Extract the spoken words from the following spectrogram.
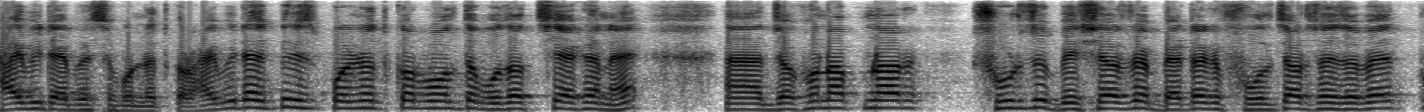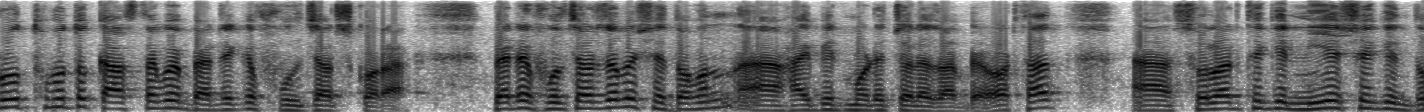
হাইব্রিড আইপিএসে পরিণত করো। হাইব্রিড আইপিএস পরিণত করব বলতে বোঝাচ্ছি এখানে যখন আপনার সূর্য বেশি আসবে, ব্যাটারি ফুল চার্জ হয়ে যাবে। প্রথমত কাজ থাকবে ব্যাটারিকে ফুল চার্জ করা। ব্যাটারি ফুল চার্জ হবে, সে তখন হাইব্রিড মোডে চলে যাবে। অর্থাৎ সোলার থেকে নিয়ে সে কিন্তু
